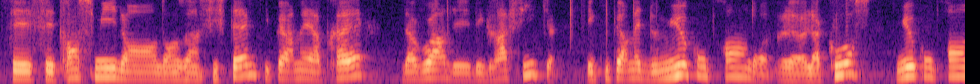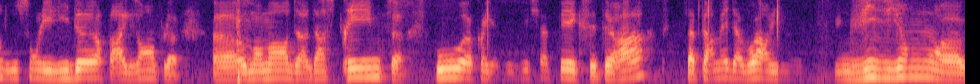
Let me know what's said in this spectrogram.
C'est transmis dans, dans un système qui permet après d'avoir des, des graphiques et qui permettent de mieux comprendre euh, la course, mieux comprendre où sont les leaders, par exemple, euh, au moment d'un d'un sprint ou euh, quand il y a des échappées, etc. Ça permet d'avoir une, une vision euh,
